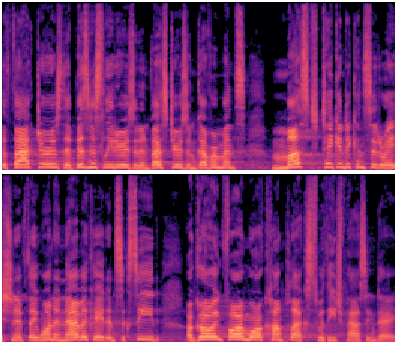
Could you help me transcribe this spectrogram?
the factors that business leaders and investors and governments must take into consideration if they want to navigate and succeed are growing far more complex with each passing day.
